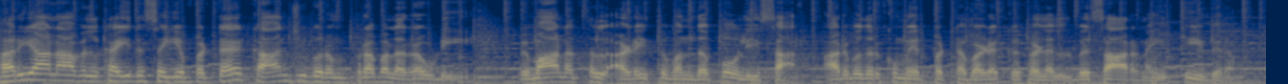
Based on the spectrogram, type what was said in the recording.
ஹரியானாவில் கைது செய்யப்பட்ட காஞ்சிபுரம் பிரபல ரவுடி விமானத்தில் அழைத்து வந்த போலீசார். அறுபதற்கும் மேற்பட்ட வழக்குகளில் விசாரணை தீவிரம்.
